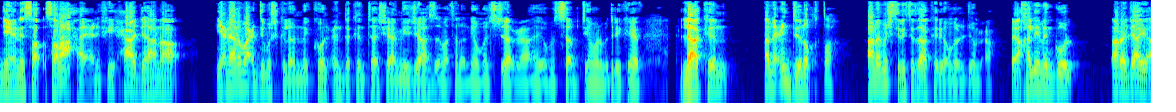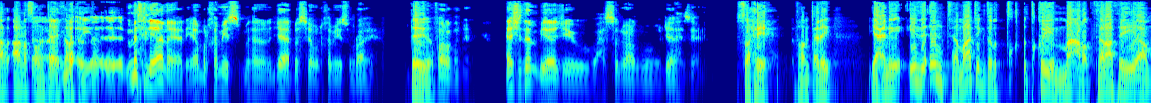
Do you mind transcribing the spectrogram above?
يعني صراحة يعني في حاجة أنا يعني أنا ما عندي مشكلة إنه يكون عندك أنت أشياء مي جاهزة مثلا يوم الجمعة يوم السبت يوم المدري كيف. لكن أنا عندي نقطة. أنا مشتري تذاكر يوم الجمعة. يعني خلينا نقول أنا جاي أنا أصلا جاي ثلاث أيام. مثلي أنا يعني يوم الخميس مثلا جاي بس يوم الخميس ورايح. أيوه. فرضا يعني. إيش ذنبي أجي وأحصل المعرض جاهز يعني؟ صحيح. فهمت علي؟ يعني إذا أنت ما تقدر تقيم معرض ثلاث أيام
